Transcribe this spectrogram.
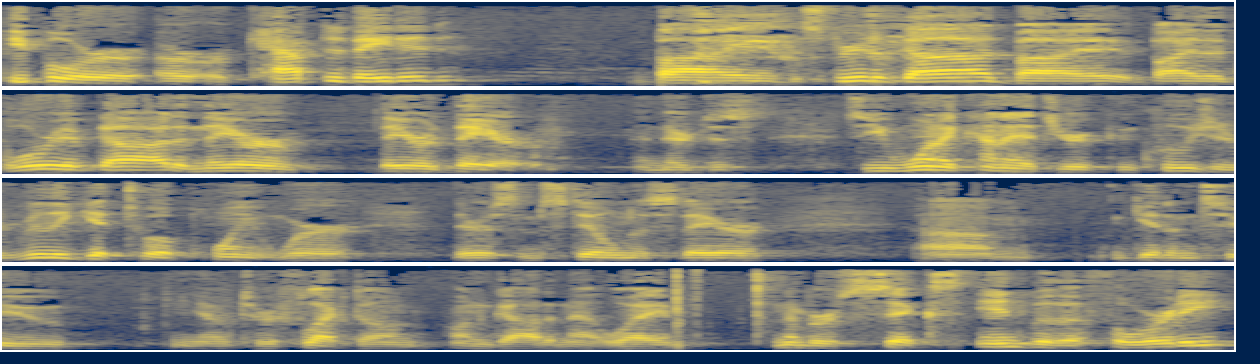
people are, are, are captivated by the Spirit of God, by by the glory of God, and they are they are there, and they're just. So you want to kind of at your conclusion really get to a point where there's some stillness there. Um, get them to, you know, to reflect on, on God in that way. Number six, end with authority.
